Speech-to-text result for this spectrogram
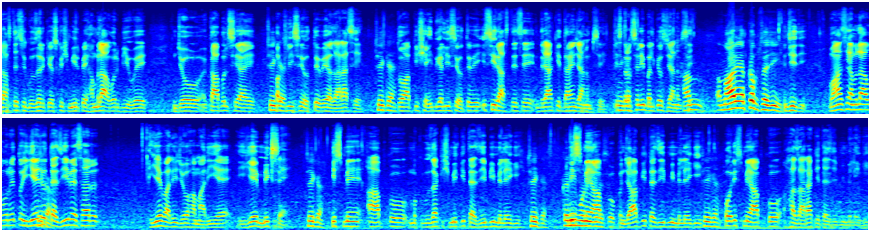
راستے سے گزر کے اس کشمیر پہ حملہ آور بھی ہوئے جو کابل سے آئے پکلی سے ہوتے ہوئے ہزارہ سے۔ ٹھیک ہے۔ تو آپ کی شہید گلی سے ہوتے ہوئے اسی راستے سے دریا کی دائیں جانب سے۔ اس طرف سے نہیں بلکہ اس جانب سے۔ ہمارے عقب سے جی۔ جی جی۔ وہاں سے حملہ آور ہے تو یہ جو تہذیب ہے سر یہ والی جو ہماری ہے یہ مکس ہے۔ ٹھیک ہے۔ اس میں آپ کو مقبوضہ کشمیر کی تہذیب بھی ملے گی۔ ٹھیک ہے۔ اس میں آپ کو پنجاب کی تہذیب بھی ملے گی اور اس میں آپ کو ہزارہ کی تہذیب بھی ملے گی۔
